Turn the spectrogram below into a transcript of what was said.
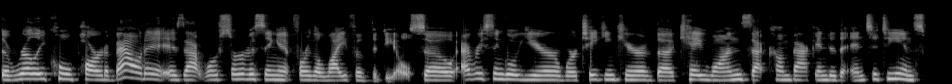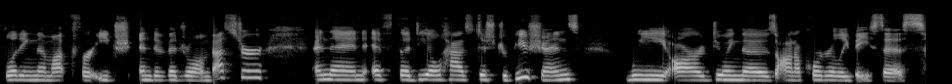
the really cool part about it is that we're servicing it for the life of the deal. So every single year, we're taking care of the K1s that come back into the entity and splitting them up for each individual investor. And then if the deal has distributions, we are doing those on a quarterly basis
